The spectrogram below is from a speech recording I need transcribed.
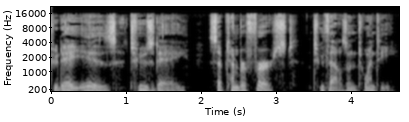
Today is Tuesday, September 1st, 2020.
